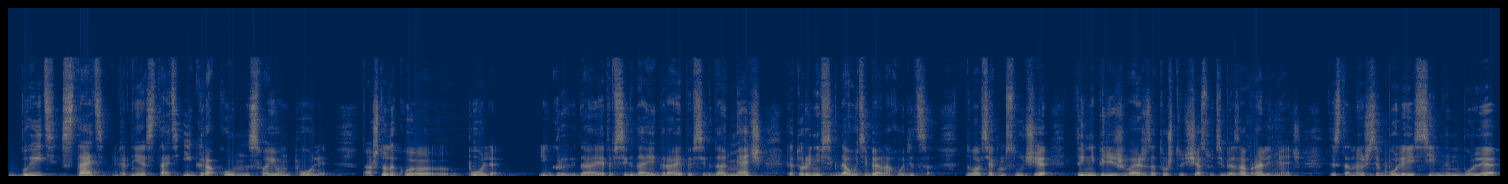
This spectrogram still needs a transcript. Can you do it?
Быть, стать, вернее, стать игроком на своем поле. А что такое поле? Игры, да, это всегда игра, это всегда мяч, который не всегда у тебя находится. Но во всяком случае ты не переживаешь за то, что сейчас у тебя забрали мяч. Ты становишься более сильным, более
